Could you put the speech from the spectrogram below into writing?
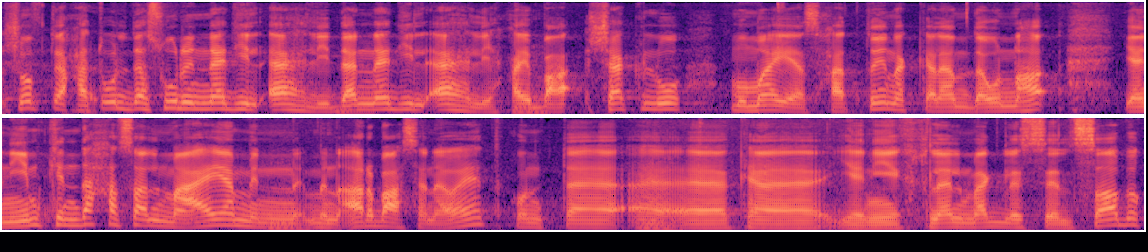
شفت هتقول ده سور النادي الأهلي ده النادي الأهلي هيبقى شكله مميز. حطينا الكلام ده والنهار يعني يمكن ده حصل معايا من من أربع سنوات كنت ك يعني خلال المجلس السابق.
